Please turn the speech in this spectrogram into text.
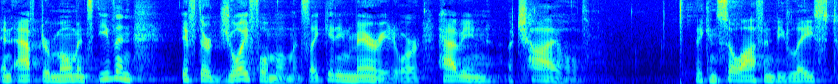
and after moments, even if they're joyful moments, like getting married or having a child, they can so often be laced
